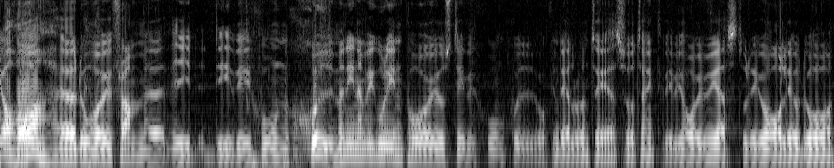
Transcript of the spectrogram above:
Jaha, eh, då var vi framme vid division 7. Men innan vi går in på just division 7 och en del runt det så tänkte vi, vi har ju en gäst och det är ju Ali och då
